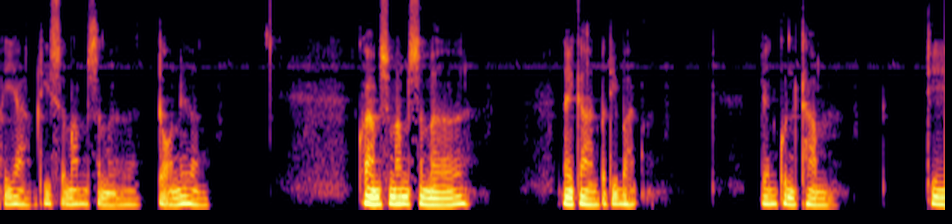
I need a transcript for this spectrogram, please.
พยายามที่สม่ำเสมอต่อเนื่อง ความสม่ำเสมอ ในการปฏิบัติ เป็นคุณธรรม ที่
